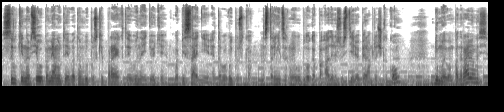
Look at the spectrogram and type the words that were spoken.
Ссылки на все упомянутые в этом выпуске проекты вы найдете в описании этого выпуска на страницах моего блога по адресу stereoperam.com. Думаю, вам понравилось.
